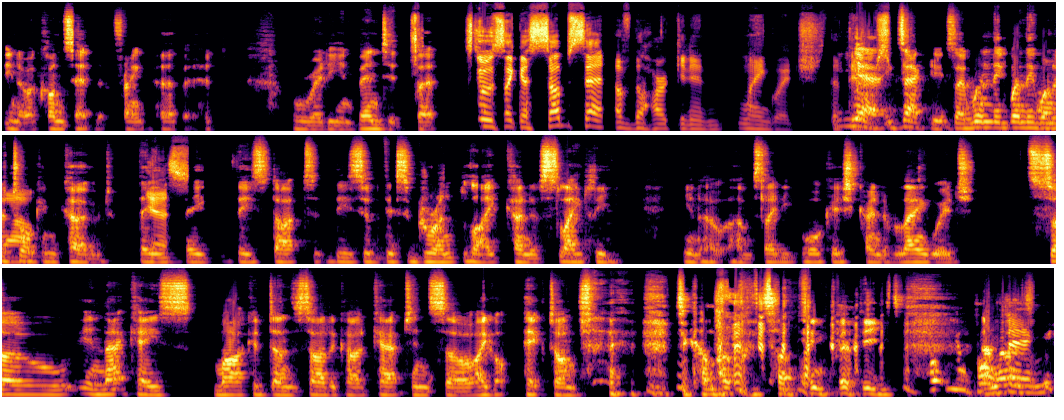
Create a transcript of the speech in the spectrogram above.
you know, a concept that Frank Herbert had already invented. But So it's like a subset of the Harkonnen language. That they yeah, exactly. So when they when they want Wow. to talk in code, they Yes. they they start to, these sort of this grunt like kind of slightly, you know, um, slightly orcish kind of language. So in that case, Mark had done the Sardaukar captain, so I got picked on to come up with something for these. I was-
